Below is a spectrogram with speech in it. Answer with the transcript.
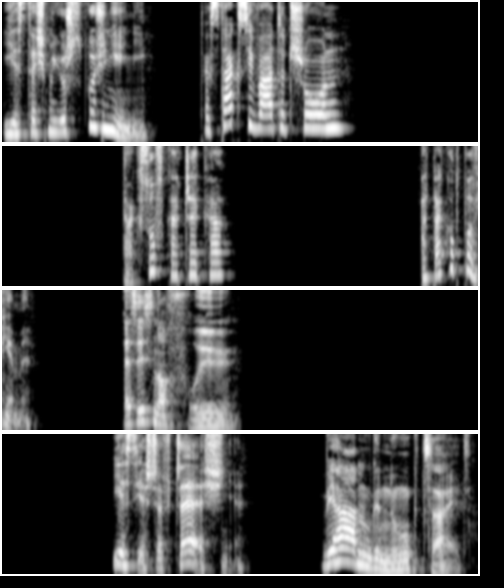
Jesteśmy już spóźnieni. Das Taxi wartet schon. Taksówka czeka. A tak odpowiemy. Es ist noch früh. Jest jeszcze wcześnie. Wir haben genug Zeit.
